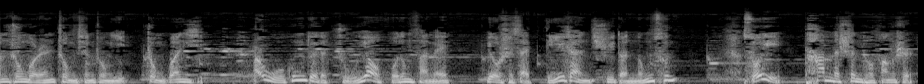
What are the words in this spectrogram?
咱们中国人重情重义重关系，而武工队的主要活动范围又是在敌占区的农村，所以他们的渗透方式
